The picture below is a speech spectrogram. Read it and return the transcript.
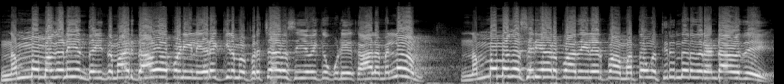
நம்ம மகனையும் இந்த இந்த மாதிரி தாவா பணியில் இறக்கி நம்ம பிரச்சாரம் செய்ய வைக்கக்கூடிய காலம் எல்லாம் நம்ம மகன் சரியான பாதையில் இருப்பான். மற்றவங்க திருந்துறது ரெண்டாவது.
